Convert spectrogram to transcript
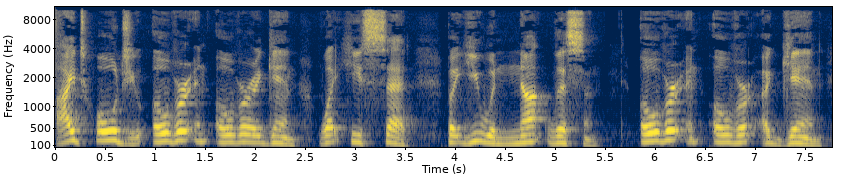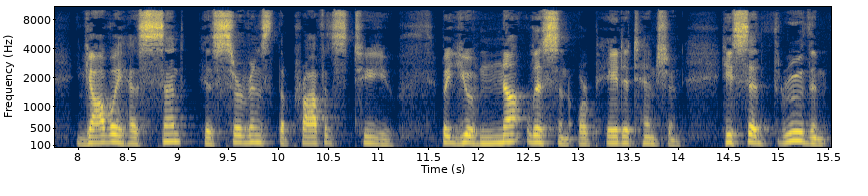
I told you over and over again what he said, but you would not listen. Over and over again, Yahweh has sent his servants, the prophets, to you, but you have not listened or paid attention. He said through them,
